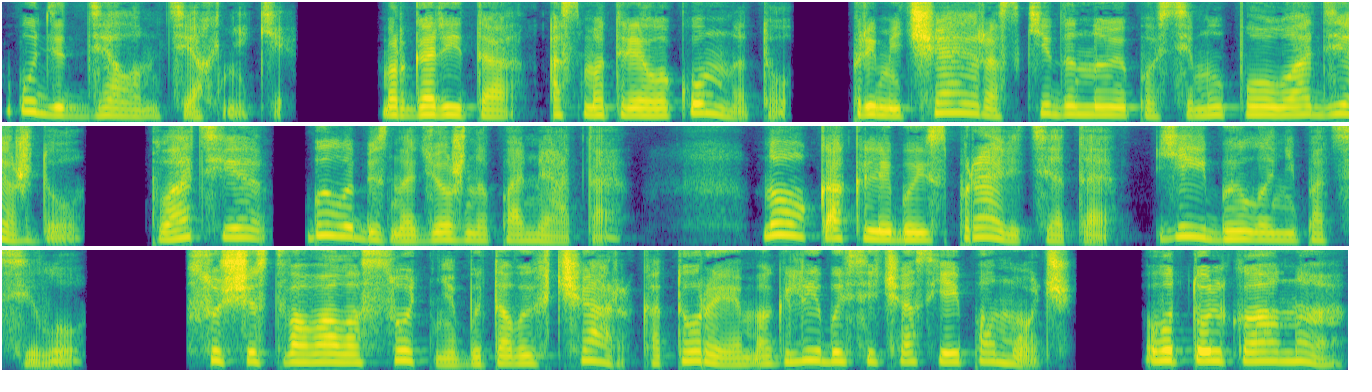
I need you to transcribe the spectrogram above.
будет делом техники. Маргарита осмотрела комнату, примечая раскиданную по всему полу одежду. Платье было безнадежно помято. Но как-либо исправить это ей было не под силу. Существовало сотни бытовых чар, которые могли бы сейчас ей помочь. Вот только она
